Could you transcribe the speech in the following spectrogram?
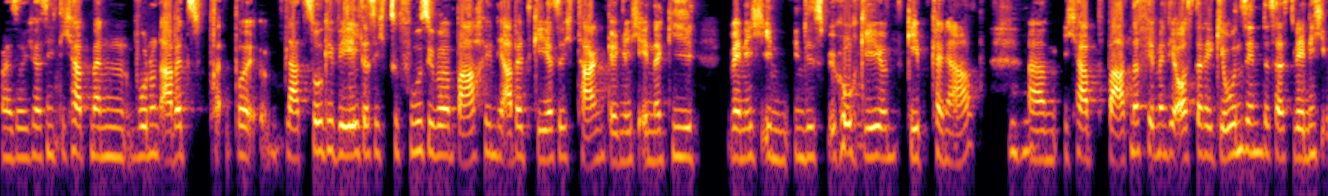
also ich weiß nicht, ich habe meinen Wohn- und Arbeitsplatz so gewählt, dass ich zu Fuß über den Bach in die Arbeit gehe. Also ich tanke eigentlich Energie, wenn ich in, in das Büro gehe und gebe keine ab. Mhm. Ähm, ich habe Partnerfirmen, die aus der Region sind. Das heißt, wenn ich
